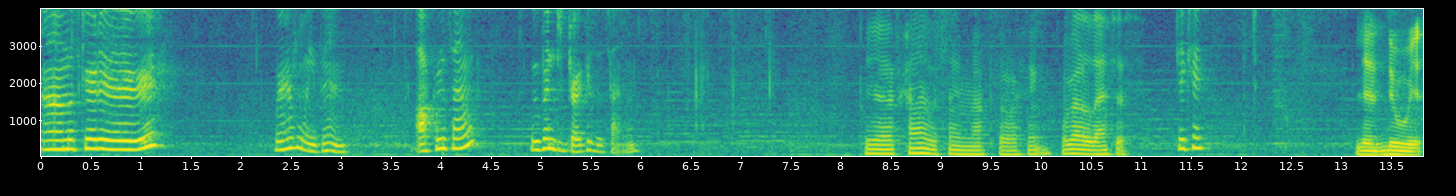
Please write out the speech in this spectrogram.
Um, let's go to. Where haven't we been? Arkham Asylum? We went to Joker's Asylum. Yeah, it's kind of the same map though, I think. What about Atlantis? Okay. Let's do it.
